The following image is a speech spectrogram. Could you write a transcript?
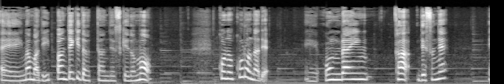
えー、今まで一般的だったんですけども、このコロナで、えー、オンライン化ですね、え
